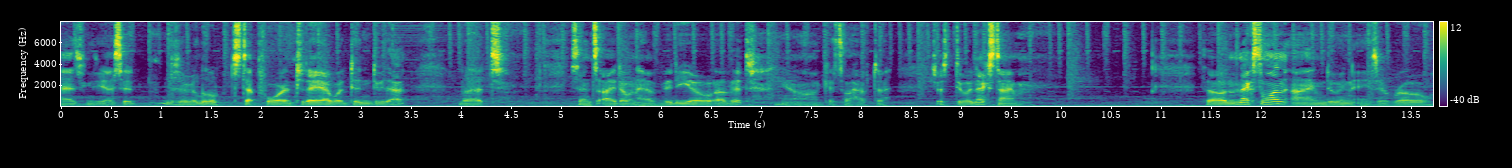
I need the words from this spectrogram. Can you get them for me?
As you can see, I said took a little step forward. Today I didn't do that, but since I don't have video of it, you know, I guess I'll have to just do it next time. So the next one I'm doing is a row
